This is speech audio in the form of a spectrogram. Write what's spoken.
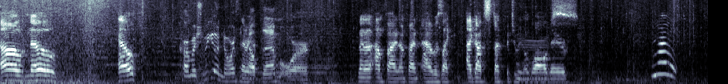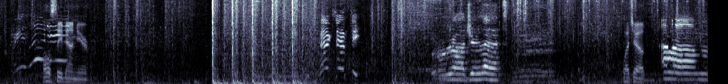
Oh no. Help. Karma, should we go north and Alright. help them, or No, no, I'm fine. I'm fine. I was like, I got stuck between a wall there. Mommy. I'll stay down here. Bag's empty. Roger that. Watch out. Um,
